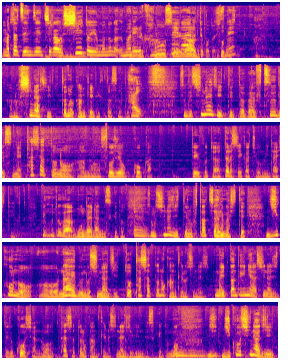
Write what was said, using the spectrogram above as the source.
また全然違う C というものが生まれる可能性があるってことですね。あのシナジーとの関係でいくとそうです、はい、それでシナジーっていった場合普通ですね他者とのあの相乗効果ということで新しい価値を生み出していくということが問題なんですけど、ええ、そのシナジーっていうのは2つありまして自己の内部のシナジーと他者との関係のシナジー、まあ、一般的にはシナジーっていうと後者の他者との関係のシナジーを言うんですけれども、うんうん、自己シナジーって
